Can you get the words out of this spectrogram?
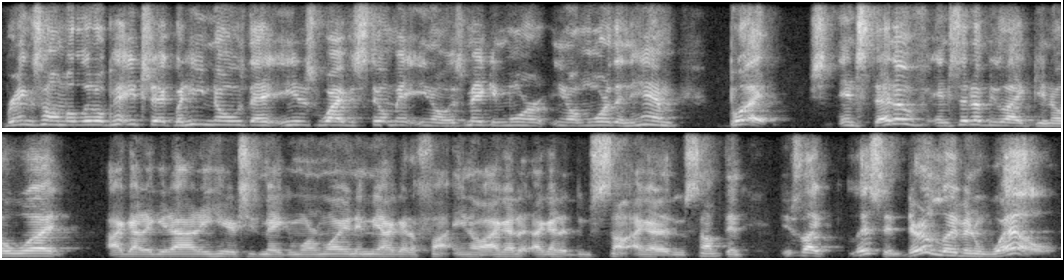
brings home a little paycheck, but he knows that his wife is still making, you know, is making more, you know, more than him. But instead of instead of be like, you know what, I gotta get out of here. She's making more money than me. I gotta find, you know, I gotta I gotta do something. I gotta do something. It's like, listen, they're living well.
